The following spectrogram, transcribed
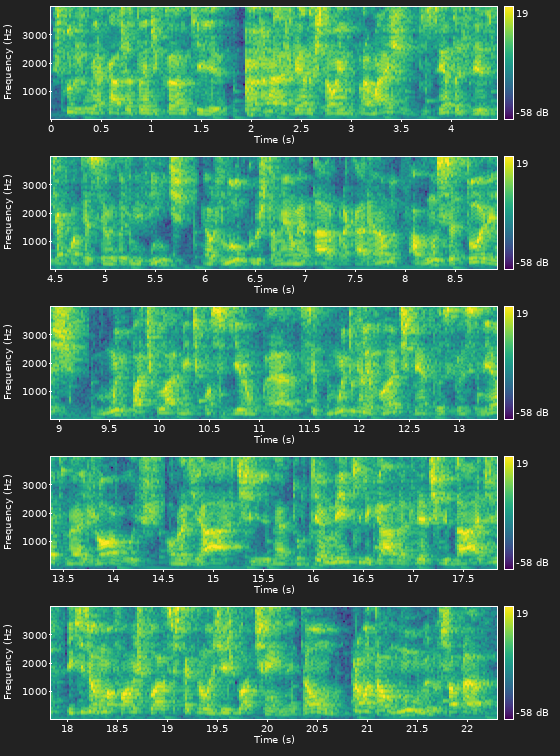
Estudos no mercado já estão indicando que as vendas estão indo para mais de 200 vezes o que aconteceu em 2020. Né? Os lucros também aumentaram para caramba. Alguns setores muito particularmente conseguiram é, ser muito relevantes dentro desse crescimento, né? Jogos, obra de arte, né? Tudo que é meio que ligado à criatividade e que de alguma forma explora essas tecnologias blockchain. Né? Então, para botar um número, só para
